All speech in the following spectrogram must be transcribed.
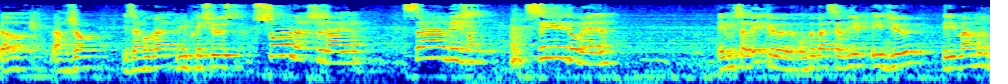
l'or, l'argent, les aromates, l'huile précieuse, son arsenal, sa maison, ses domaines. Et vous savez qu'on ne peut pas servir et Dieu et Mammon.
